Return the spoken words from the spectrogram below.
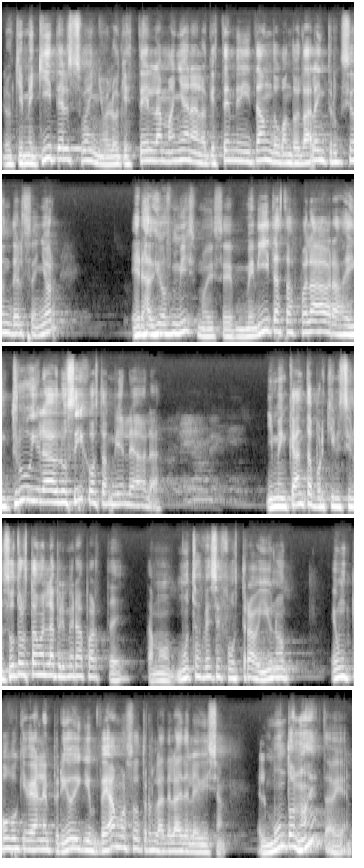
Lo que me quite el sueño, lo que esté en la mañana, lo que esté meditando cuando da la instrucción del Señor, era Dios mismo. Dice, medita estas palabras, instruye a los hijos también le habla. Y me encanta porque si nosotros estamos en la primera parte, estamos muchas veces frustrados y uno es un poco que vean el periódico y veamos nosotros la de la televisión. El mundo no está bien.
